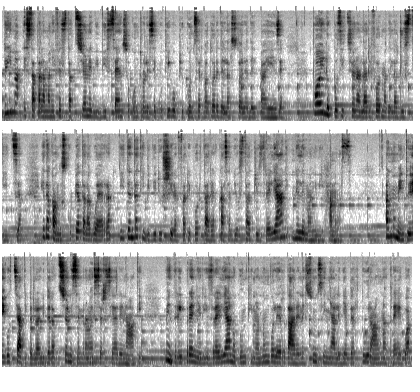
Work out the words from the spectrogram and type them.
Prima è stata la manifestazione di dissenso contro l'esecutivo più conservatore della storia del paese, poi l'opposizione alla riforma della giustizia e da quando è scoppiata la guerra i tentativi di riuscire a far riportare a casa gli ostaggi israeliani nelle mani di Hamas. Al momento i negoziati per la liberazione sembrano essersi arenati, mentre il premier israeliano continua a non voler dare nessun segnale di apertura a una tregua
